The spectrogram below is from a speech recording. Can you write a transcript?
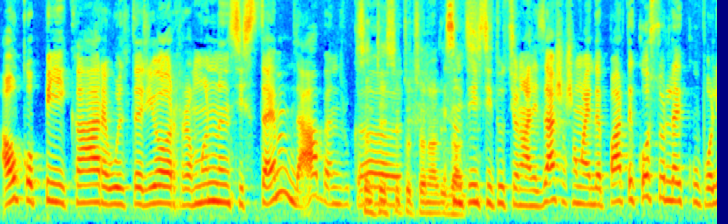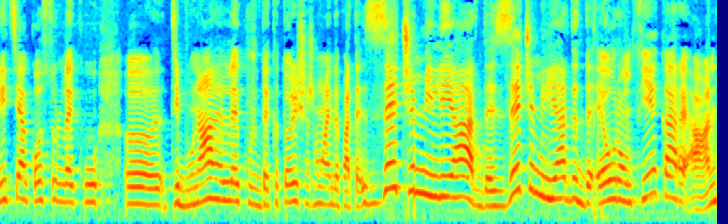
au copii care ulterior rămân în sistem, da, pentru că sunt instituționalizați, sunt instituționalizați și așa mai departe, costurile cu poliția, costurile cu uh, tribunalele, cu judecătorii și așa mai departe. 10 miliarde, 10 miliarde de euro în fiecare an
